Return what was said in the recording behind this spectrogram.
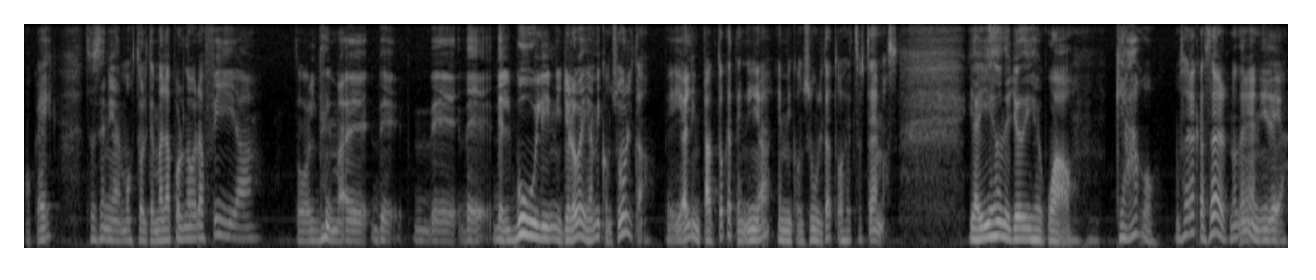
¿Ok? Entonces teníamos todo el tema de la pornografía, todo el tema de, de- de- de- del bullying, y yo lo veía en mi consulta, veía el impacto que tenía en mi consulta todos estos temas. Y ahí es donde yo dije, wow, ¿qué hago? No sabía qué hacer, no tenía ni idea.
